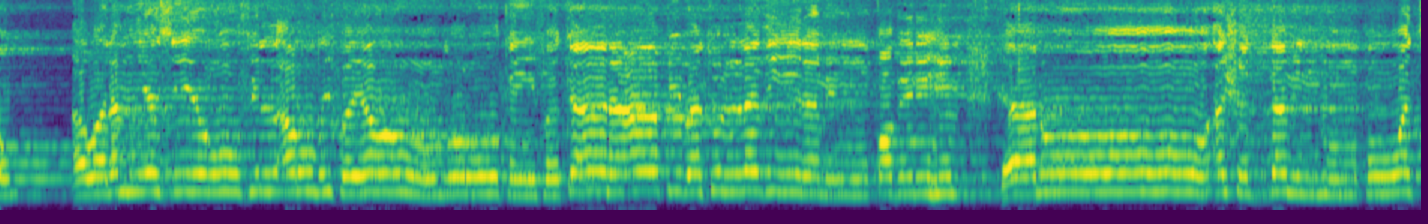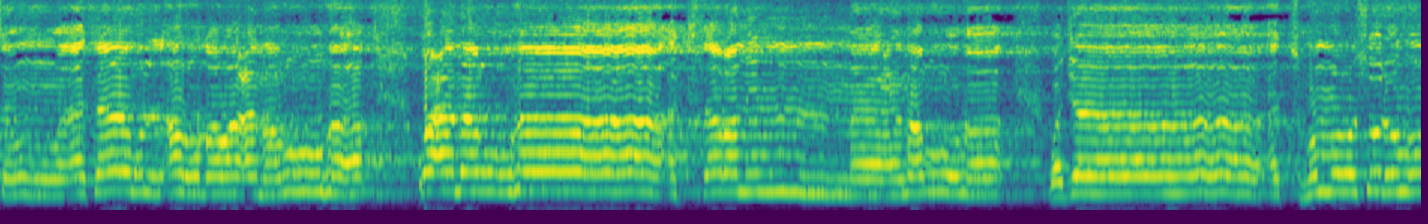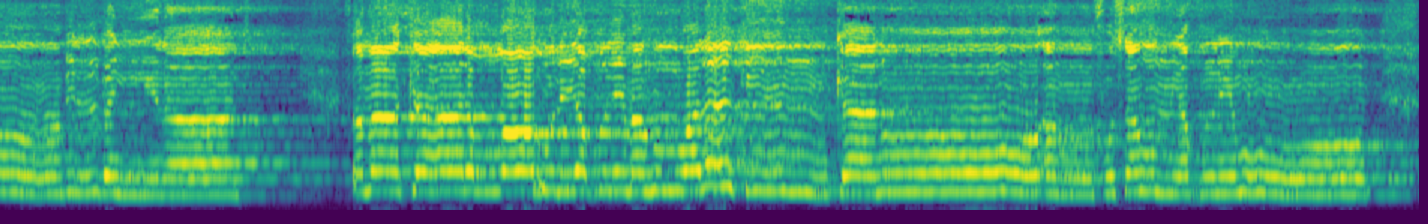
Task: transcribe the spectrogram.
أولم يسيروا في الأرض فينظروا كيف كان عاقبة الذين من قبلهم كانوا أشد منهم قوة وأثاروا الأرض وعمروها وعمروها أكثر مما عمروها وجاءتهم رسلهم بالبينات فما كان الله ليظلمهم ولكن كانوا أنفسهم يظلمون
